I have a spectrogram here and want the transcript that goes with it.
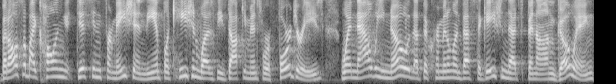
but also by calling it disinformation. The implication was these documents were forgeries, when now we know that the criminal investigation that's been ongoing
